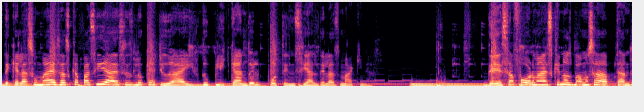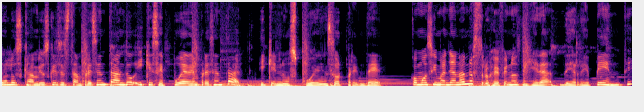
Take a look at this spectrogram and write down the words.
de que la suma de esas capacidades es lo que ayuda a ir duplicando el potencial de las máquinas. De esa forma es que nos vamos adaptando a los cambios que se están presentando y que se pueden presentar y que nos pueden sorprender. Como si mañana nuestro jefe nos dijera de repente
